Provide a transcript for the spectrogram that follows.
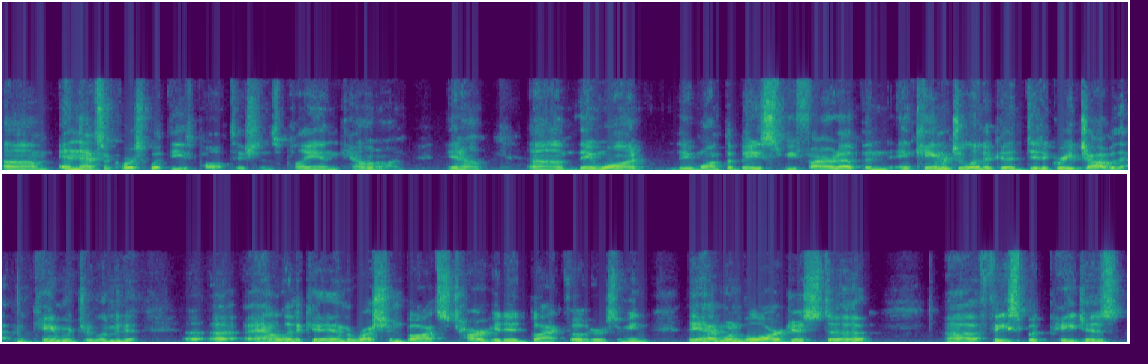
Um, and that's of course what these politicians play and count on. You know, um, they want they want the base to be fired up. And, and Cambridge Analytica did a great job of that. I mean, Cambridge Analytica, uh, uh, Analytica and the Russian bots targeted black voters. I mean, they had one of the largest uh, uh, Facebook pages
